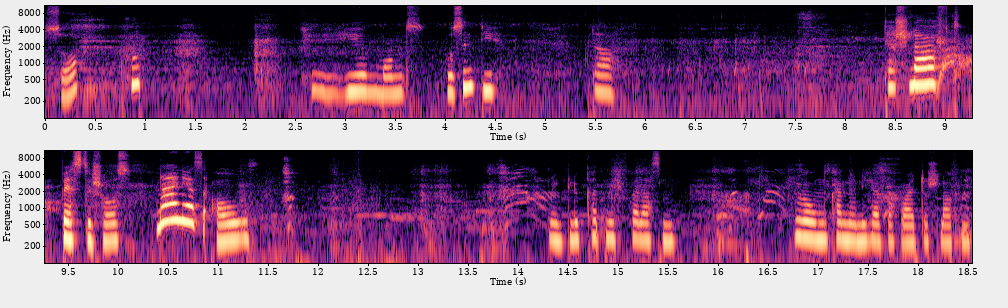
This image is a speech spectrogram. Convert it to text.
So, cool. Okay, hier Mons. Wo sind die? Da. Der schlaft. Beste Chance. Nein, er ist auf. Mein Glück hat mich verlassen. Warum kann er nicht einfach weiter schlafen?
